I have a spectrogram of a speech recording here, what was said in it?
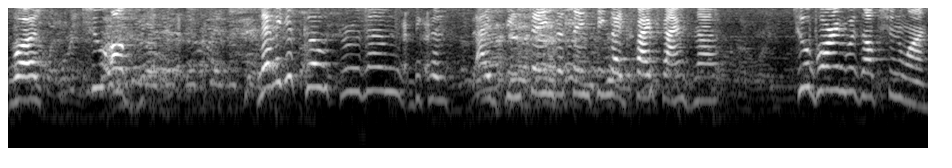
was too obvious. Let me just go through them because I've been saying the same thing like five times now. Too boring was option one.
